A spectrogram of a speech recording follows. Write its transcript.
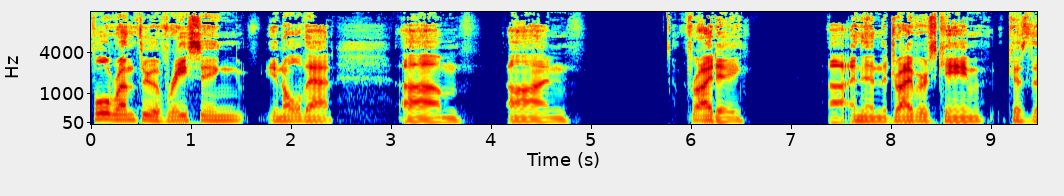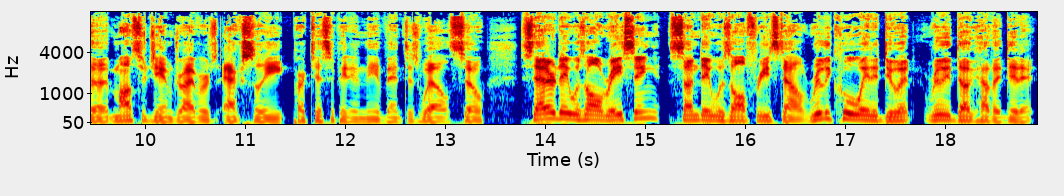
full run through of racing and all that um, on Friday Uh, and then the drivers came because the Monster Jam drivers actually participated in the event as well. So Saturday was all racing, Sunday was all freestyle. Really cool way to do it. Really dug how they did it.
